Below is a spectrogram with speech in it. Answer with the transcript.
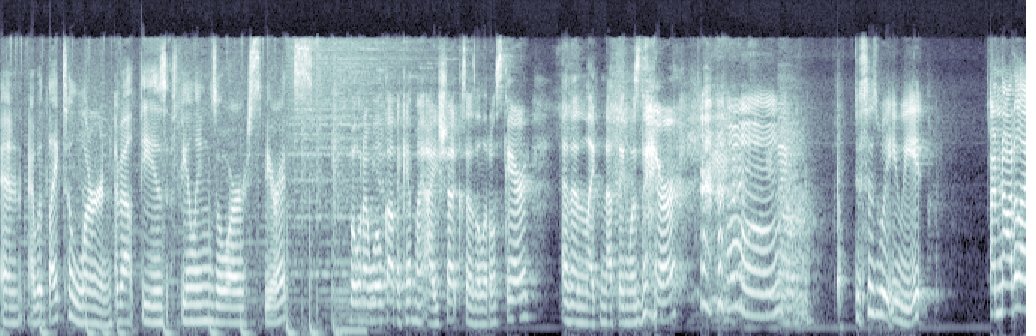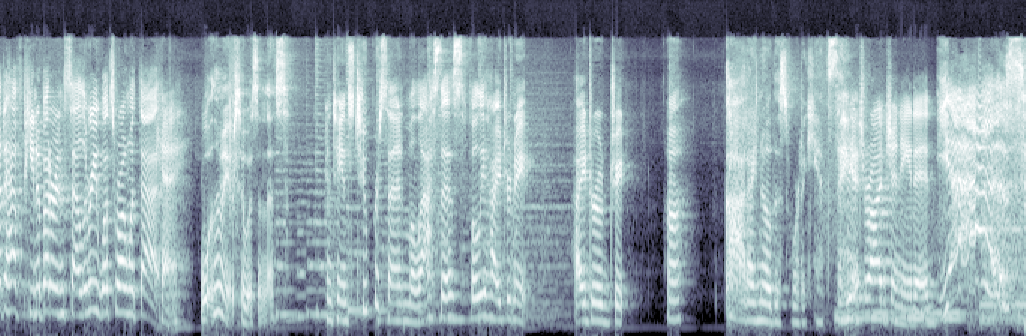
and I would like to learn about these feelings or spirits. But when I woke up, I kept my eyes shut because I was a little scared, and then like nothing was there. This is what you eat? I'm not allowed to have peanut butter and celery. What's wrong with that? Okay. Well, let me see what's in this. Contains 2% molasses, fully hydronate, hydrogen, huh? God, I know this word. I can't say it. Hydrogenated. Yes!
